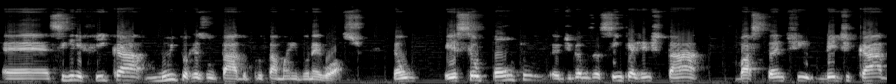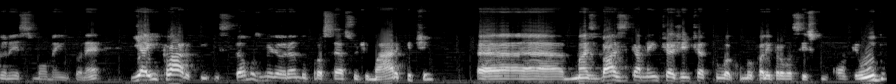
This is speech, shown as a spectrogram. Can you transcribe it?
é, significa muito resultado para o tamanho do negócio. Então esse é o ponto, digamos assim, que a gente está bastante dedicado nesse momento, né? E aí, claro, que estamos melhorando o processo de marketing, uh, mas basicamente a gente atua, como eu falei para vocês, com conteúdo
